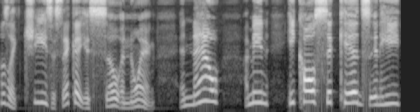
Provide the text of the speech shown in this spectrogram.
I was like, Jesus, that guy is so annoying. And now, I mean, he calls sick kids and he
